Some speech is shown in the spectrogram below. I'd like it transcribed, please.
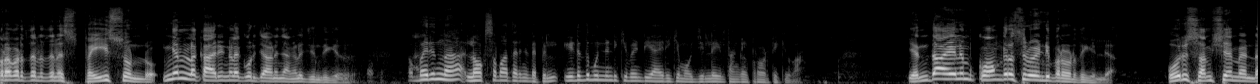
പ്രവർത്തനത്തിന് സ്പേസ് ഉണ്ടോ? ഇങ്ങനെയുള്ള കാര്യങ്ങളെക്കുറിച്ചാണ് ഞങ്ങൾ ചിന്തിക്കുന്നത്. വരുന്ന ലോക്സഭാ തെരഞ്ഞെടുപ്പിൽ ഇടതുമുന്നണിക്ക് വേണ്ടിയായിരിക്കുമോ ജില്ലയിൽ താങ്കൾ പ്രവർത്തിക്കുക? എന്തായാലും കോൺഗ്രസിന് വേണ്ടി പ്രവർത്തിക്കില്ല. ഒരു സംശയം വേണ്ട.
